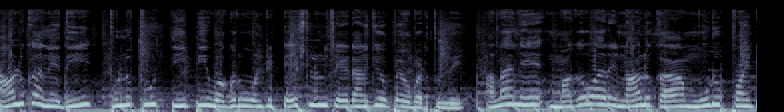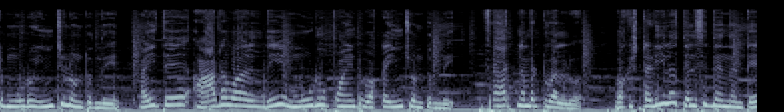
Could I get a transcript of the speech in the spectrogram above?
నాలుక అనేది పులుపు తీపి వగరు వంటి టేస్ట్లను చేయడానికి ఉపయోగపడుతుంది. అలానే మగవారి నాలుక మూడు పాయింట్ మూడు ఇంచులు ఉంటుంది అయితే ఆడవారిది మూడు పాయింట్ ఒక ఇంచు ఉంటుంది ఫ్యాక్ట్ నెంబర్ ట్వెల్వ్. ఒక స్టడీలో తెలిసింది ఏంటంటే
